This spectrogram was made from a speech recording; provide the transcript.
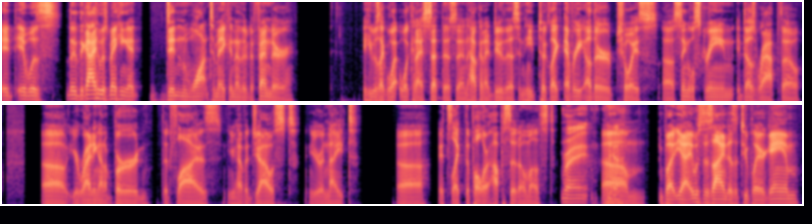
it it was the the guy who was making it didn't want to make another defender. He was like what what can i set this in? How can i do this? And he took like every other choice uh single screen. It does wrap though uh you're riding on a bird that flies you have a joust you're a knight uh it's like the polar opposite almost Right. yeah. um, but yeah, it was designed as a two-player game.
